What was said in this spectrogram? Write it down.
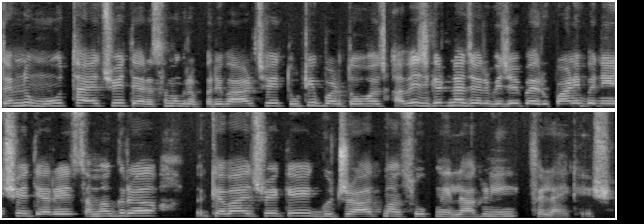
તેમનું મોત થાય છે ત્યારે સમગ્ર પરિવાર છે તૂટી પડતો હોય આવી જ ઘટના જ્યારે વિજયભાઈ રૂપાણી બની છે ત્યારે સમગ્ર કહેવાય છે કે ગુજરાતમાં શોકની લાગણી ફેલાઈ ગઈ છે.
